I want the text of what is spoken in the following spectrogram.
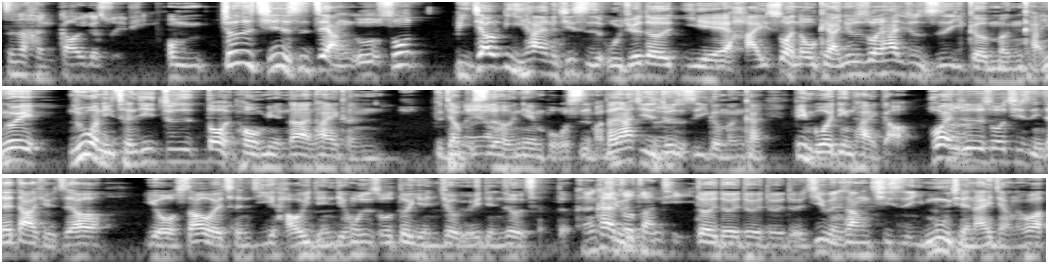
真的很高一个水平？嗯，就是其实是这样，我说比较厉害呢，其实我觉得也还算 OK 啊，就是说它就只是一个门槛，因为如果你成绩就是都很后面，当然他也可能。比较不适合念博士嘛，但它其实就只是一个门槛，并不会定太高。后来就是说，其实你在大学只要有稍微成绩好一点点，或者说对研究有一点热忱的，可能开始做专题。对对对对对，基本上其实以目前来讲的话，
